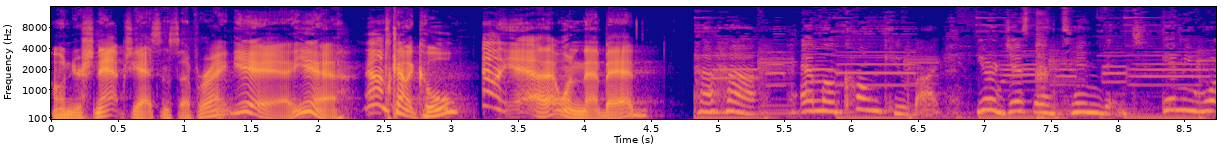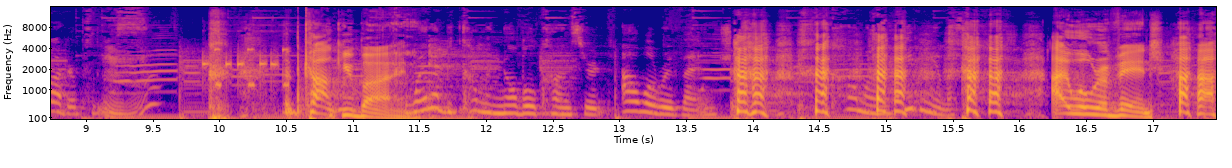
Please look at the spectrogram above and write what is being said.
on your Snapchats and stuff, right? Yeah, yeah. That was kind of cool. Oh, yeah, that wasn't that bad. Haha, I'm a concubine. You're just an attendant. Get me water, please. Mm-hmm concubine. When I become a noble consort, I will revenge. Come on, give me a I will revenge. huh?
